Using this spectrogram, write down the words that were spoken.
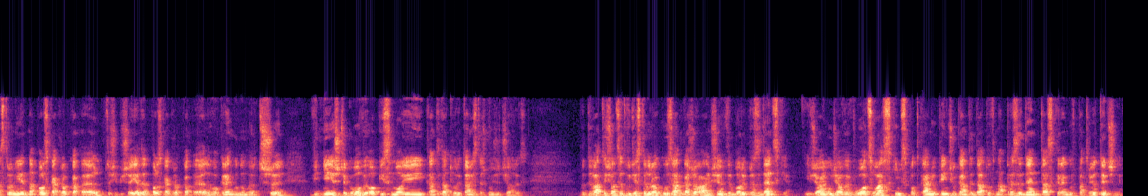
Na stronie jednopolska.pl, to się pisze jedenpolska.pl, w okręgu numer 3 widnieje szczegółowy opis mojej kandydatury. Tam jest też mój życiorys. W 2020 roku zaangażowałem się w wybory prezydenckie i wziąłem udział we włocławskim spotkaniu pięciu kandydatów na prezydenta z kręgów patriotycznych.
